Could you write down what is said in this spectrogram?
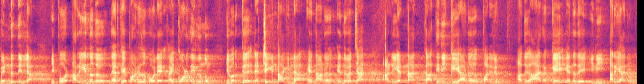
മിണ്ടുന്നില്ല. ഇപ്പോൾ അറിയുന്നത് നേരത്തെ പറഞ്ഞതുപോലെ ഹൈക്കോടതിയിൽ നിന്നും ഇവർക്ക് രക്ഷയുണ്ടാകില്ല എന്നാണ് എന്ന് വെച്ചാൽ അഴിയെണ്ണാൻ കാത്തിരിക്കുകയാണ് പലരും. അത് ആരൊക്കെ എന്നതേ ഇനി അറിയാനുള്ളൂ.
